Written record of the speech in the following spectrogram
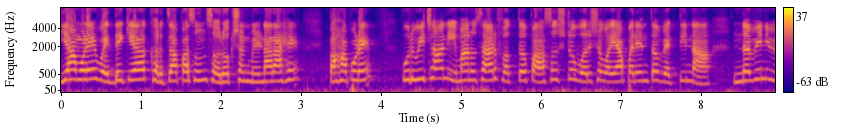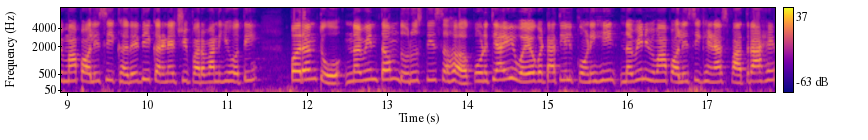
यामुळे वैद्यकीय खर्चापासून संरक्षण मिळणार आहे. पहा पुढे. पूर्वीच्या नियमानुसार फक्त पासष्ट वर्ष वयापर्यंत व्यक्तींना नवीन विमा पॉलिसी खरेदी करण्याची परवानगी होती. परंतु नवीनतम दुरुस्तीसह कोणत्याही वयोगटातील कोणीही नवीन विमा पॉलिसी घेण्यास पात्र आहे.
